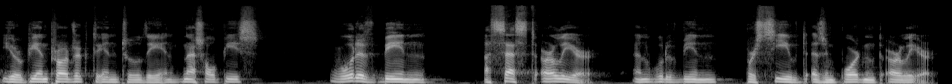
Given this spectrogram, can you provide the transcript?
European project into the international peace would have been assessed earlier and would have been perceived as important earlier,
